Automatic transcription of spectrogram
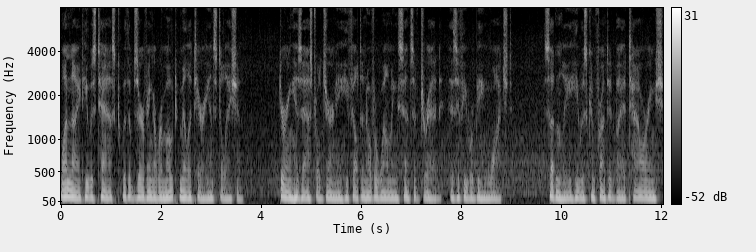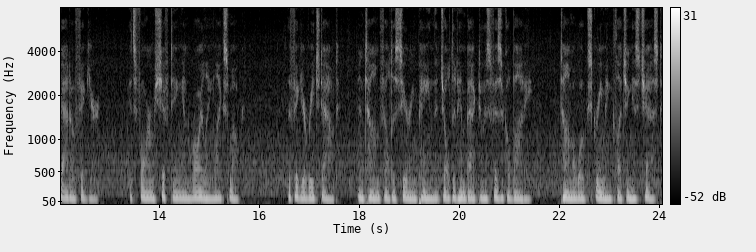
One night he was tasked with observing a remote military installation. During his astral journey, he felt an overwhelming sense of dread, as if he were being watched. Suddenly, he was confronted by a towering shadow figure, its form shifting and roiling like smoke. The figure reached out, and Tom felt a searing pain that jolted him back to his physical body. Tom awoke screaming, clutching his chest.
